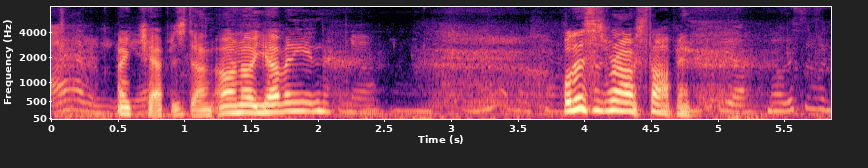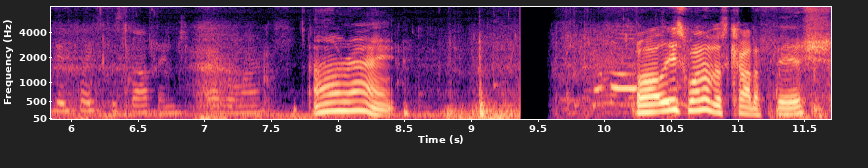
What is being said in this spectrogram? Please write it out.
I haven't eaten My cap is done. Oh no, you haven't eaten? No. Well, this is where I'm stopping. Yeah. No, this is a good place to stop and grab a lunch. All right. Well, at least one of us caught a fish.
